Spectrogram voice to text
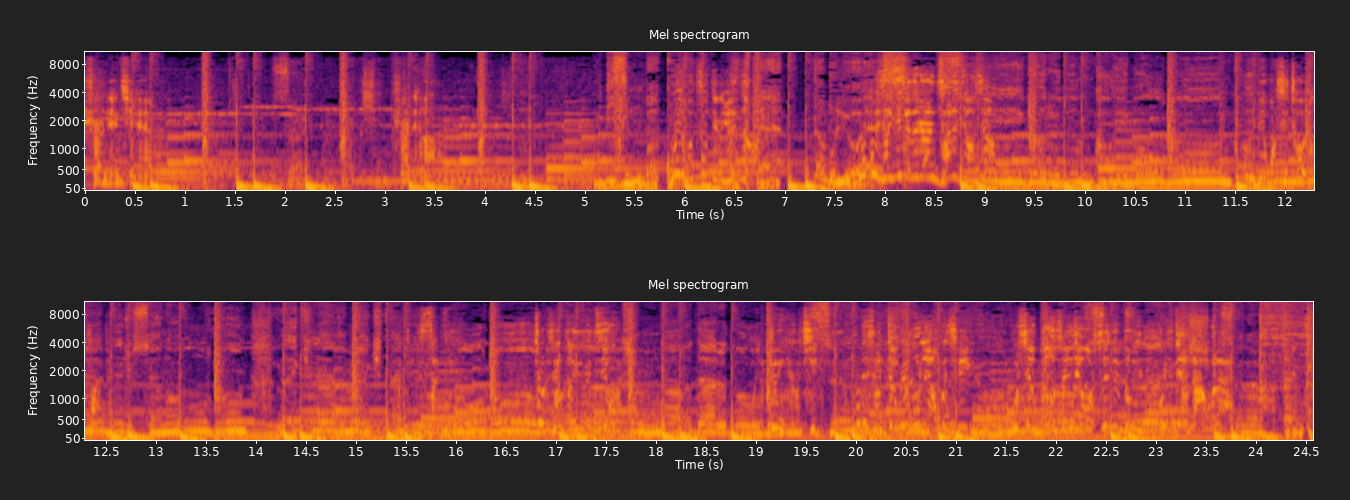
十二年前，十二年了。我有我自己的原则，我不想一辈子让人踩在脚下。你比我是臭要饭气，不是想证明我了不起，我是要告诉人家我失去的东西，我一定要拿回来。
